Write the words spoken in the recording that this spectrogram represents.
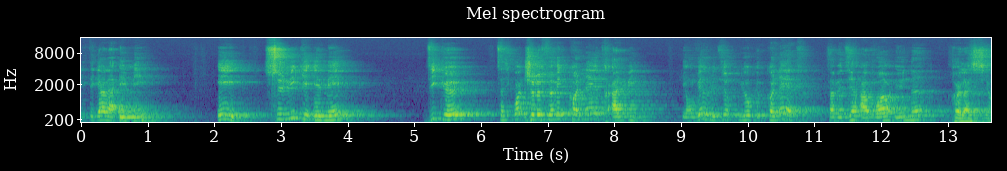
est égal à aimer, et celui qui est aimé dit que, ça dit quoi? Je me ferai connaître à lui. Et on vient de le dire plus haut que connaître, ça veut dire avoir une relation.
